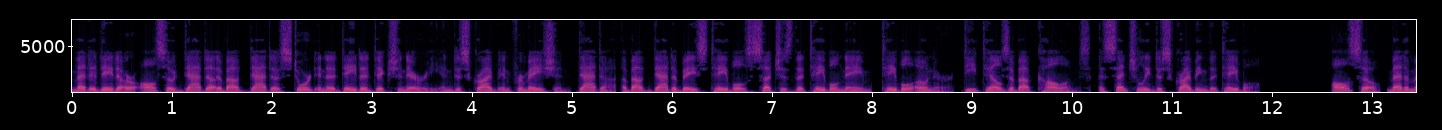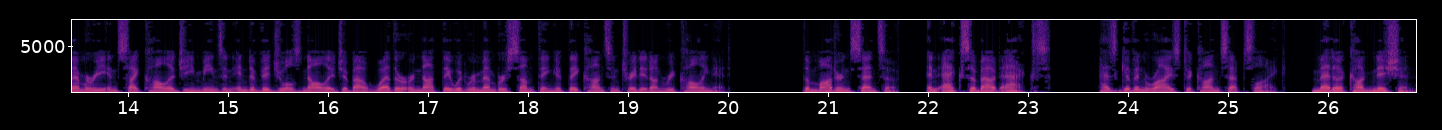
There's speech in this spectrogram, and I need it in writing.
metadata are also data about data stored in a data dictionary and describe information data about database tables such as the table name, table owner, details about columns, essentially describing the table. Also, metamemory in psychology means an individual's knowledge about whether or not they would remember something if they concentrated on recalling it. The modern sense of an X about X has given rise to concepts like metacognition,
